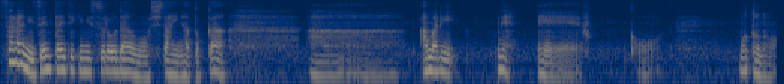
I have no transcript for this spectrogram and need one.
さらに全体的にスローダウンをしたいなとかああまりね、えーこう元の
